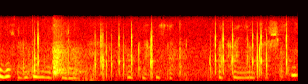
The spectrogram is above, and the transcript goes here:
Здесь уже дом заселен. В окнах висят пасхальные украшения.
